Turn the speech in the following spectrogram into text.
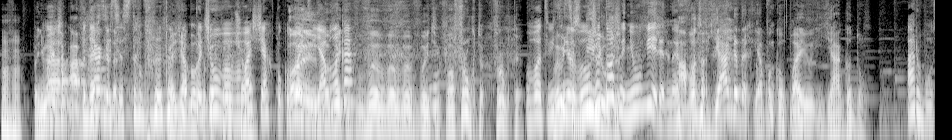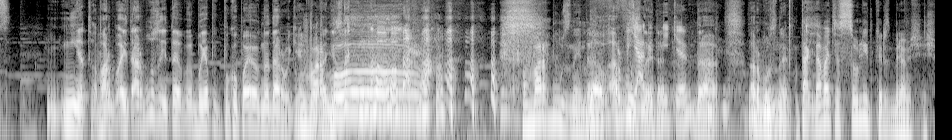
Мгм. Понимаете? А, в подождите, ягодах... стоп. А яблоко Почему вы в овощах покупаете Ой, в яблоко? этих, в, в- в- в этих, во фруктах, фрукты. Вот, Вы меня видите, вы, сбили уже уже. тоже не уверены. А вот в ягодах я покупаю ягоду. Арбуз. Нет, в арб- это арбузы это я покупаю на дороге. В Вот они арбу- В арбузный, Да, да? арбузная, да. ягоднике. Да, арбузная. Так, давайте с улиткой разберемся еще.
